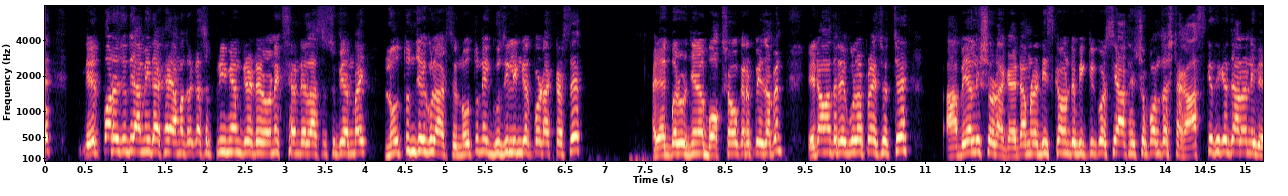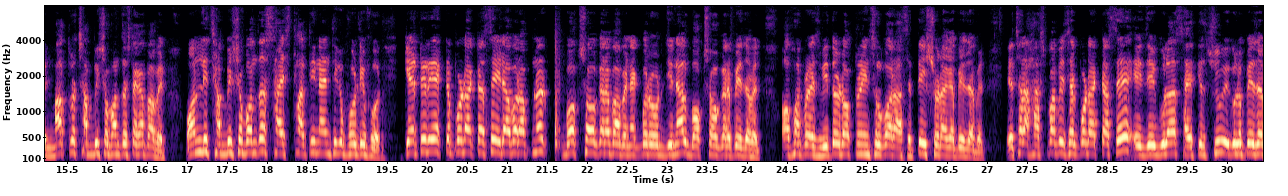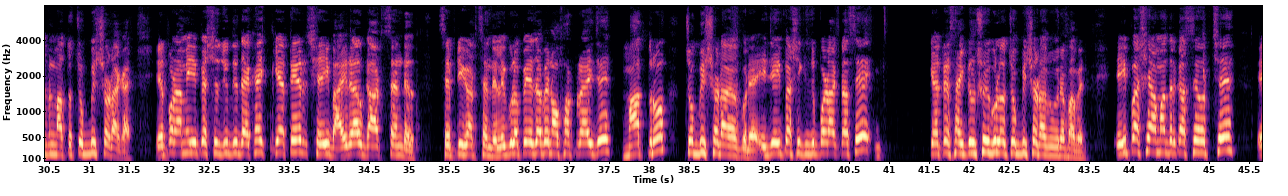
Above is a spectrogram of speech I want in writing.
এরপরে যদি আমি দেখাই, আমাদের কাছে প্রিমিয়াম গ্রেডের অনেক স্যান্ডেল আছে সুবিয়ান ভাই। নতুন যেগুলো আছে নতুন এই গুজিলিঙ্গের প্রোডাক্ট আছে একবার অরিজিনাল বক্স সহকারে পেয়ে যাবেন। এটা আমাদের রেগুলার প্রাইস হচ্ছে বিয়াল্লিশশো টাকা। এটা আমরা ডিসকাউন্টে বিক্রি করছি আঠাইশশো পঞ্চাশ টাকা। আজকে থেকে যারা নেবেন, মাত্র ছাব্বিশশো পঞ্চাশ টাকা পাবেন। অনলি ছাব্বিশশো পঞ্চাশ সাইজ থার্টি নাইন থেকে ফোর্টি ফোর ক্যাটের একটা প্রোডাক্ট আছে, এটা আবার আপনার বক্স সহকারে পাবেন। একবার অরিজিনাল বক্স সহকারে পেয়ে যাবেন। অফার প্রাইস ভিতরে ডক্টর ইনস্টল করা আছে, তেইশশো টাকা পেয়ে যাবেন। এছাড়া হাসপাপিসের প্রোডাক্ট আছে, এই যেগুলো সাইকেল শু এগুলো পেয়ে যাবেন মাত্র চব্বিশশো টাকায়। এরপর আমি এই পাশে যদি দেখাই ক্যাটের সেই viral guard sandal safety guard sandal এগুলো পেয়ে যাবেন অফার প্রাইজে মাত্র চব্বিশশো টাকা করে। এই যে এই পাশে কিছু প্রোডাক্ট আছে ক্যাটের সাইকেল শুইগুলো চব্বিশশো টাকা করে পাবেন। এই পাশে আমাদের কাছে হচ্ছে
